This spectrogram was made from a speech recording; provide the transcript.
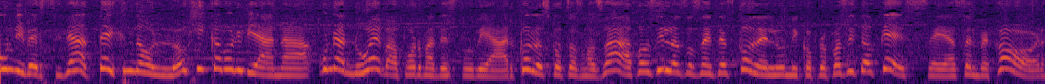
Universidad Tecnológica Boliviana, una nueva forma de estudiar con los costos más bajos y los docentes con el único propósito que seas el mejor.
